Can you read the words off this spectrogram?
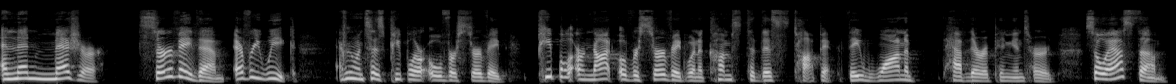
And then measure, survey them every week. Everyone says people are over surveyed. People are not over surveyed when it comes to this topic. They want to have their opinions heard. So ask them,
